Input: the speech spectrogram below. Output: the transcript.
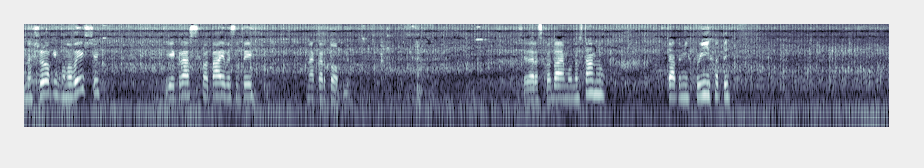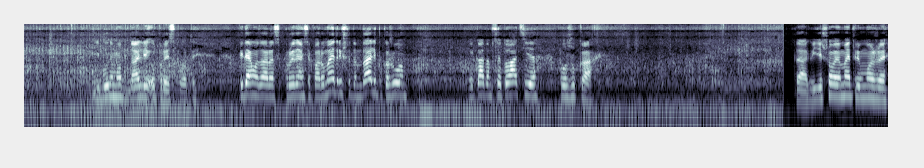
на широких воно вище і якраз вистачає висоти на картоплю. Зараз складаємо одну штангу. Тато міг проїхати. І будемо далі оприскувати. Підемо зараз, пройдемося пару метрів, що там далі, покажу вам, яка там ситуація по жуках. Так, відійшов я метрів може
